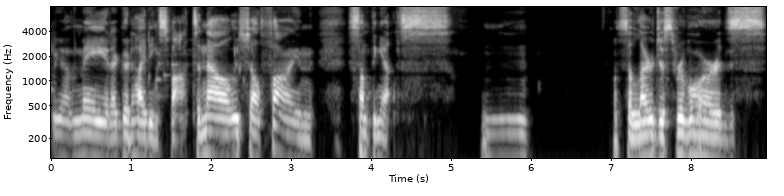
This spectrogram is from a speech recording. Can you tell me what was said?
We have made a good hiding spot, and now we shall find something else. Mm. What's the largest rewards?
